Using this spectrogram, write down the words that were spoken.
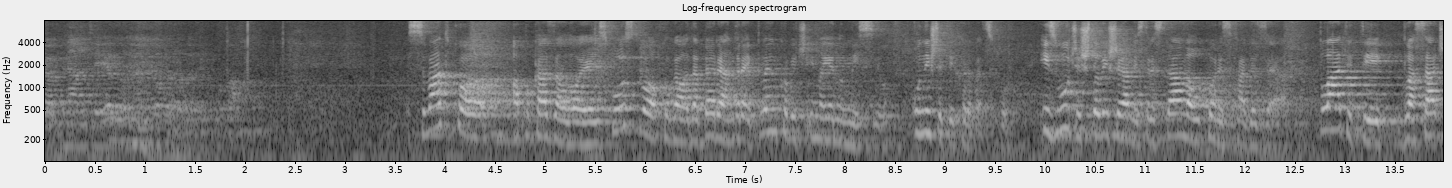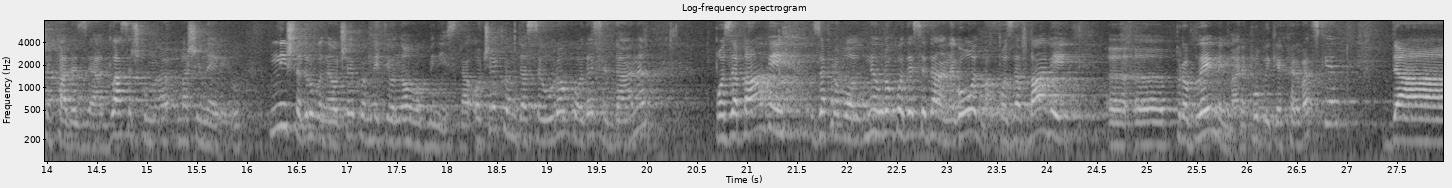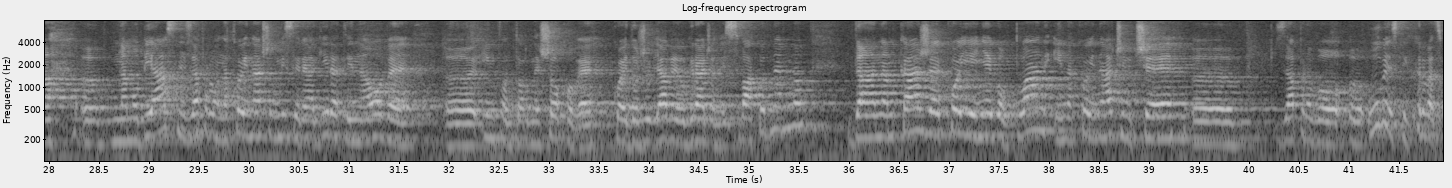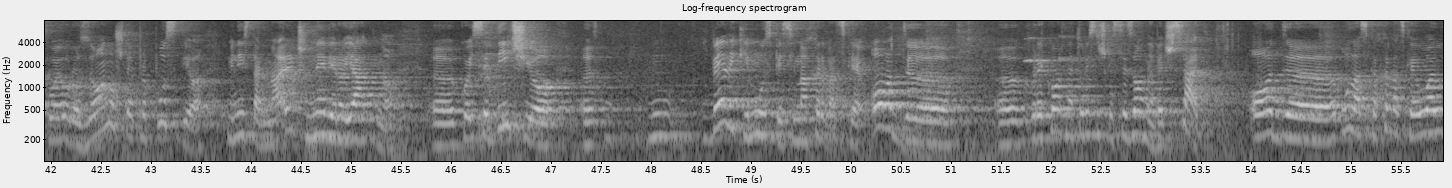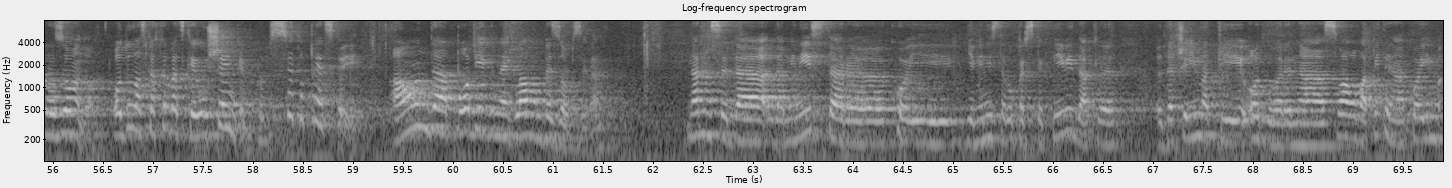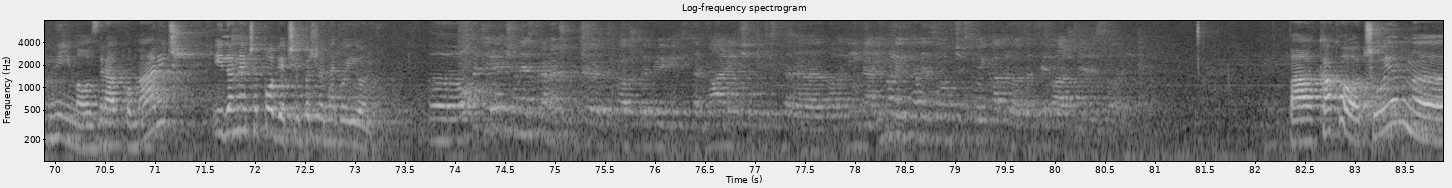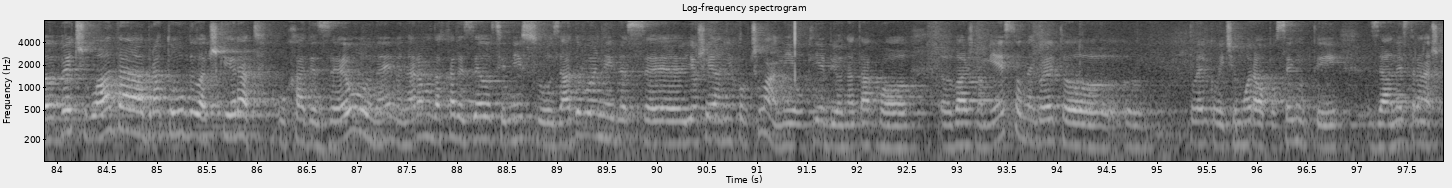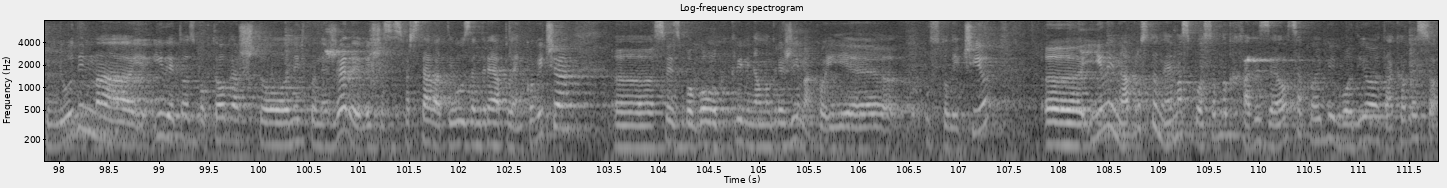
ministra financija, je li dobro? Svatko, a pokazalo je iskustvo, koga odabere Andrej Plenković, ima jednu misiju. Uništiti Hrvatsku. Izvući što više javnih sredstava u korist HDZ-a. Platiti glasače HDZ-a, glasačku ma- mašineriju. Ništa drugo ne očekujem niti od novog ministra. Očekujem da se u roku od 10 dana pozabavi, zapravo ne u roku od 10 dana, nego odmah pozabavi problemima Republike Hrvatske, da e, nam objasni zapravo na koji način misli reagirati na ove e, inflatorne šokove koje doživljavaju građani svakodnevno, da nam kaže koji je njegov plan i na koji način će e, zapravo e, uvesti Hrvatsku u eurozonu, što je propustio ministar Marić, nevjerojatno, e, koji se dičio e, velikim uspjesima Hrvatske od e, e, rekordne turističke sezone već sad, od e, ulaska Hrvatske u eurozonu, od ulaska Hrvatske u Schengen, sve to predstoji, a onda pobjegne glavom bez obzira. Nadam se da, da ministar e, koji je ministar u perspektivi, dakle da će imati odgovore na sva ova pitanja na koje ima, nije imao Zdravko Marić i da neće pobjeći brže nego i on. E, opet je reč o nestranačkom čovjeku kao što je bio ministar Marić, ministar Valenina. Ima li HDZ uopće svojih kadrova za te važne? Pa kako čujem, e, već vlada bratoubilački rat u HDZ-u, naime, naravno da HDZ-ovci nisu zadovoljni da se još jedan njihov član nije uhljebio na tako e, važno mjesto, nego eto, e, Plenković je morao posegnuti za nestranačkim ljudima ili je to zbog toga što nitko ne želi više se svrstavati uz Andreja Plenkovića, sve zbog ovog kriminalnog režima koji je ustoličio, ili naprosto nema sposobnog HDZ-ovca koji bi vodio takav resor.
